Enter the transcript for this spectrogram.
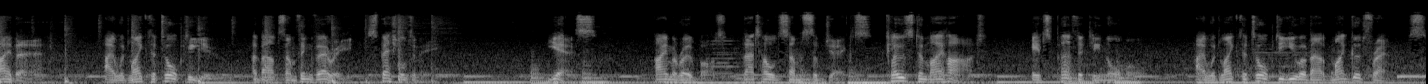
Hi there. I would like to talk to you about something very special to me. Yes. I'm a robot that holds some subjects close to my heart. It's perfectly normal. I would like to talk to you about my good friends,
